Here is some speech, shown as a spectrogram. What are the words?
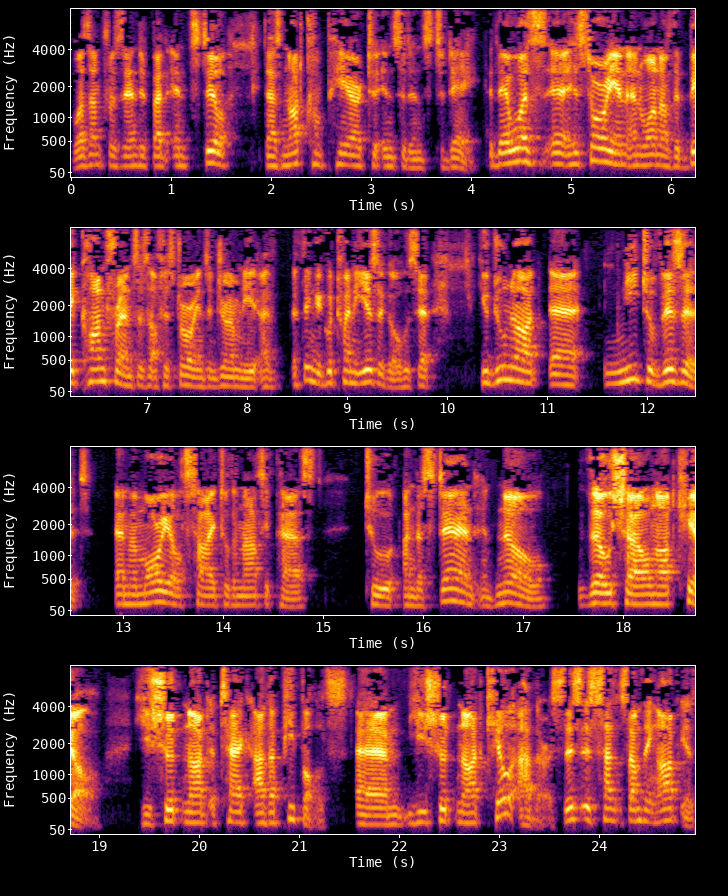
was unprecedented, but and still does not compare to incidents today. There was a historian and one of the big conferences of historians in Germany, I, I think a good 20 years ago, who said, you do not uh, need to visit a memorial site to the Nazi past to understand and know thou shall not kill. You should not attack other peoples. Um, you should not kill others. This is something obvious.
